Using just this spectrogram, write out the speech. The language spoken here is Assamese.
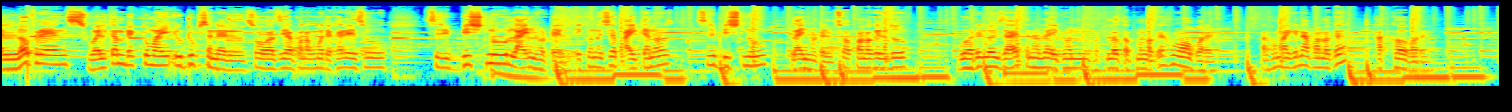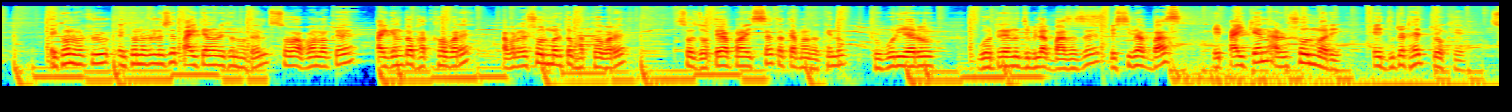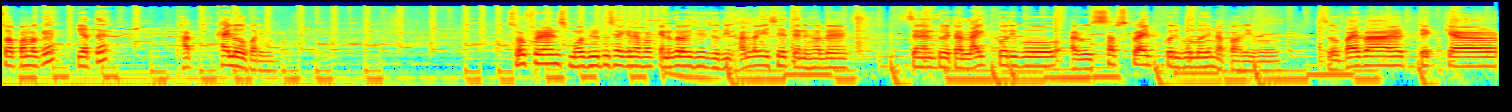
Hello' friends welcome back to my YouTube channel so' আজি আপোনাক মই দেখাই আছোঁ শ্ৰী বিষ্ণু লাইন হোটেল। এইখন হৈছে পাইকানৰ Shri Vishnu line hotel. So' আপোনালোকে যদি গুৱাহাটীলৈ যায় তেনেহ'লে এইখন হোটেলত আপোনালোকে সোমাব পাৰে আৰু সোমাই কিনে আপোনালোকে ভাত খাব পাৰে। এইখন হোটেল এইখন হোটেল হৈছে পাইকানৰ এইখন হোটেল। চ' আপোনালোকে পাইকানতো ভাত খাব পাৰে আপোনালোকে শ'লমাৰিতো ভাত খাব পাৰে। চ' য'তে আপোনাৰ ইচ্ছা তাতে আপোনাৰ ভাত কিন্তু ধুবুৰী আৰু গুৱাহাটী লাইনত যিবিলাক বাছ আছে বেছিভাগ বাছ এই পাইকেন আৰু শ'লমাৰী এই দুটা ঠাইত ৰখে। চ' আপোনালোকে ইয়াতে ভাত খাই ল'ব পাৰিব। চ' ফ্ৰেণ্ডছ মোৰ ভিডিঅ'টো চাই কিনে আপোনাক কেনেকুৱা লাগিছে যদি ভাল লাগিছে তেনেহ'লে চেনেলটো এটা লাইক কৰিব আৰু ছাবস্ক্ৰাইব কৰিবলৈ নাপাহৰিব। চ' বাই বাই টেক কেয়াৰ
